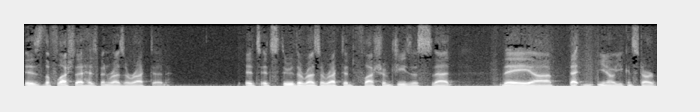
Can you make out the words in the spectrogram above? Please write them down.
is the flesh that has been resurrected. It's, it's through the resurrected flesh of Jesus that they uh, that you know you can start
